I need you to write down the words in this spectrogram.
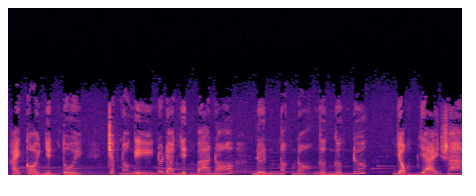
Hải còi nhìn tôi, chắc nó nghĩ nó đang nhìn ba nó nên mắt nó ngân ngấn nước, giọng dài ra.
